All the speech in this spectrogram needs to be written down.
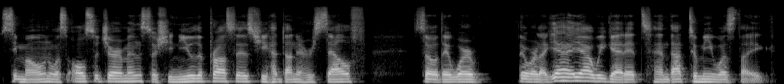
Simone was also German, so she knew the process. She had done it herself, so they were they were like, yeah, yeah, we get it, and that to me was like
